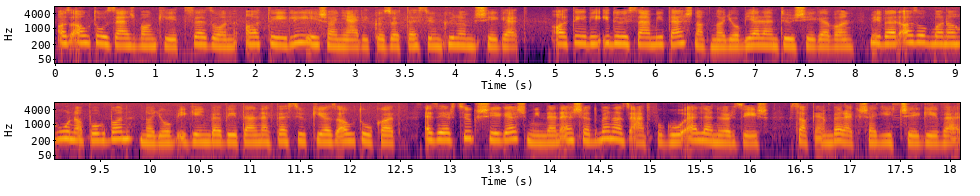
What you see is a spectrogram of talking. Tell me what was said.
Az autózásban két szezon, a téli és a nyári között teszünk különbséget. A téli időszámításnak nagyobb jelentősége van, mivel azokban a hónapokban nagyobb igénybevételnek tesszük ki az autókat, ezért szükséges minden esetben az átfogó ellenőrzés szakemberek segítségével.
